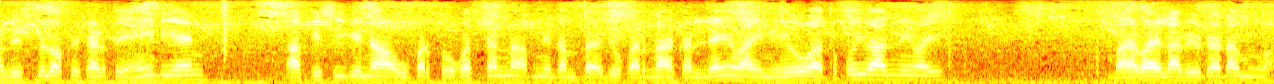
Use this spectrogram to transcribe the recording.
अब इस ब्लॉग पे करते हैं डी एंड आप किसी के ना ऊपर फोकस करना अपने दम पे जो करना कर लेंगे भाई। नहीं होगा तो कोई बात नहीं भाई। बाय बाय लाभ टाटा टाटा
